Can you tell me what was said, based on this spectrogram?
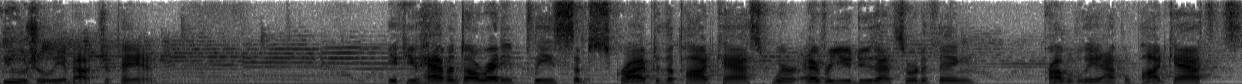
usually about Japan. If you haven't already, please subscribe to the podcast wherever you do that sort of thing. Probably Apple Podcasts.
